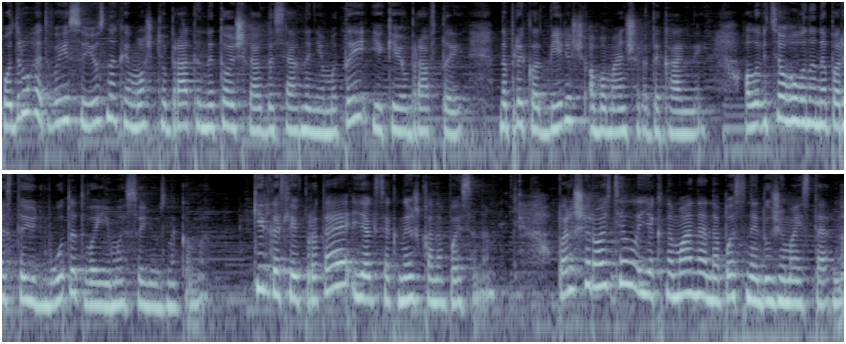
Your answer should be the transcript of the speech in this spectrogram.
По-друге, твої союзники можуть обрати не той шлях досягнення мети, який обрав ти, наприклад, більш або менш радикальний. Але від цього вони не перестають бути твоїми союзниками. Кілька слів про те, як ця книжка написана. Перший розділ, як на мене, написаний дуже майстерно.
